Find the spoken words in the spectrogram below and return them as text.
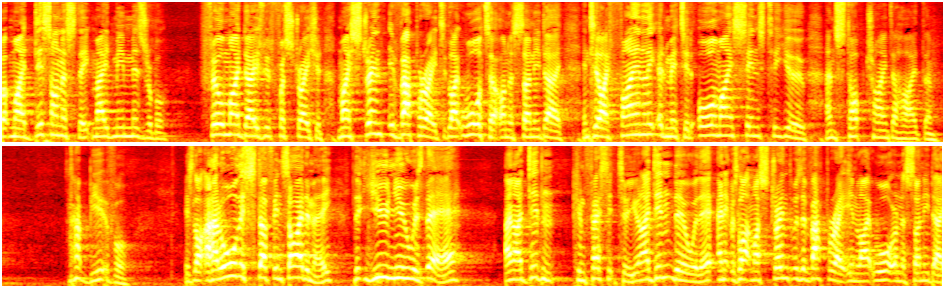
but my dishonesty made me miserable, filled my days with frustration. My strength evaporated like water on a sunny day until I finally admitted all my sins to you and stopped trying to hide them. Isn't that beautiful? It's like I had all this stuff inside of me that you knew was there, and I didn't confess it to you, and I didn't deal with it, and it was like my strength was evaporating like water on a sunny day.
